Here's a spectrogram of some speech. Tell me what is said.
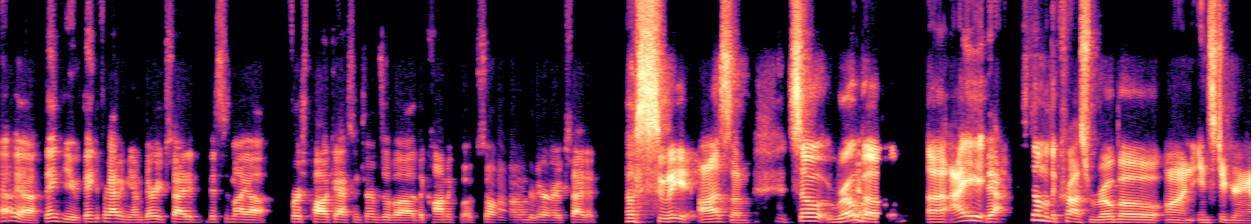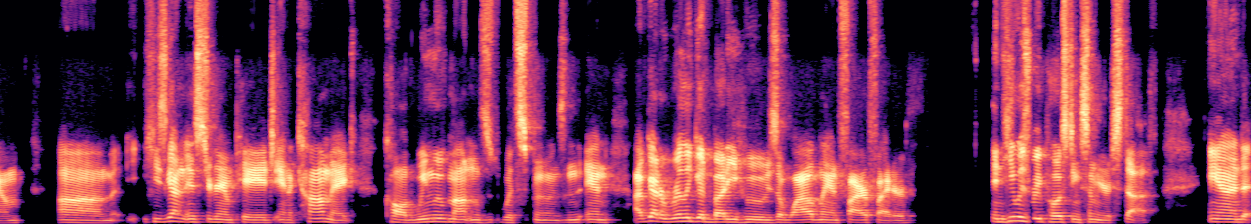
Hell yeah. Thank you. Thank you for having me. I'm very excited. This is my uh, first podcast in terms of uh, the comic book, so I'm very excited. Oh, sweet. Awesome. So, Robo, yeah. Uh, I yeah. stumbled across Robo on Instagram um, he's got an Instagram page and a comic called We Move Mountains with Spoons. And, and I've got a really good buddy who's a wildland firefighter, and he was reposting some of your stuff. And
